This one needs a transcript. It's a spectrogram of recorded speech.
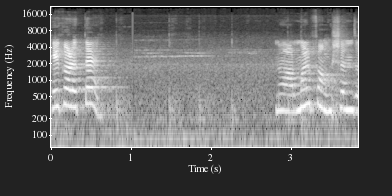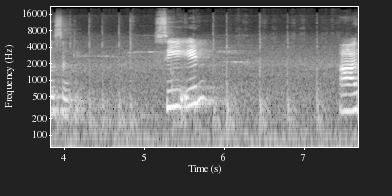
हे कळतं आहे नॉर्मल फंक्शन जसं की. C in R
